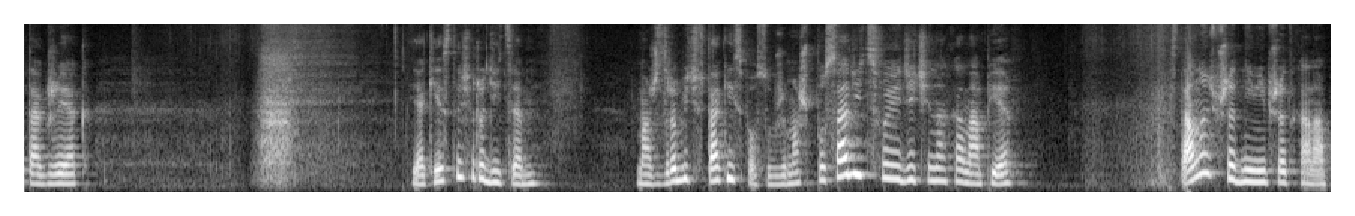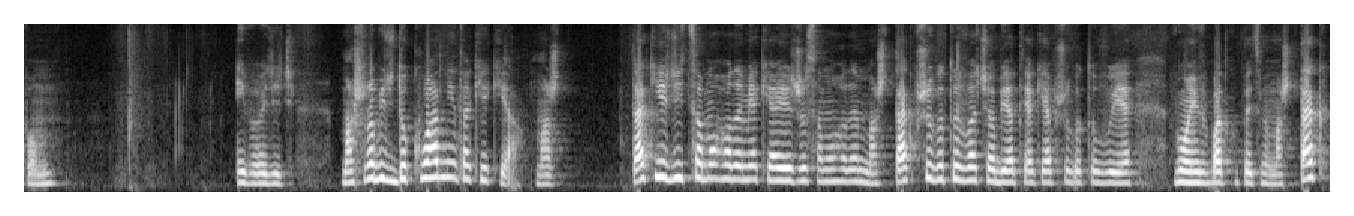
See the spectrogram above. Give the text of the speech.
tak, że jak, jak jesteś rodzicem, masz zrobić w taki sposób, że masz posadzić swoje dzieci na kanapie, stanąć przed nimi przed kanapą i powiedzieć: Masz robić dokładnie tak jak ja. Masz tak jeździć samochodem, jak ja jeżdżę samochodem, masz tak przygotowywać obiad, jak ja przygotowuję. W moim wypadku, powiedzmy, masz tak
